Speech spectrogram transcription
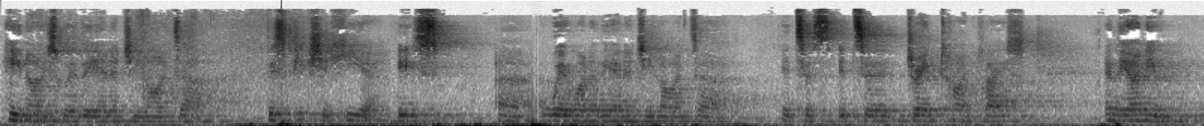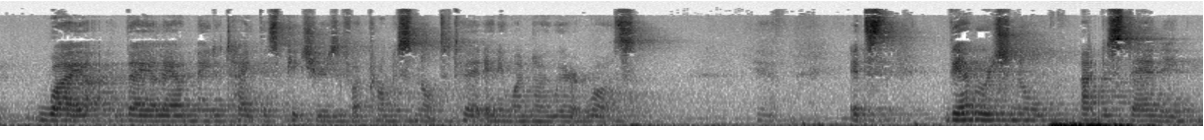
he knows where the energy lines are. This picture here is uh, where one of the energy lines are. It's a, it's a Dreamtime place, and the only way they allowed me to take this picture is if I promised not to let anyone know where it was. Yeah. It's the Aboriginal understanding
